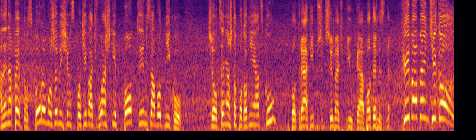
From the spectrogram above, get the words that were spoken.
ale na pewno sporo możemy się spodziewać właśnie po tym zawodniku. Czy oceniasz to podobnie, Jacku? Potrafi przytrzymać piłkę, a potem zna... Chyba będzie gol!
